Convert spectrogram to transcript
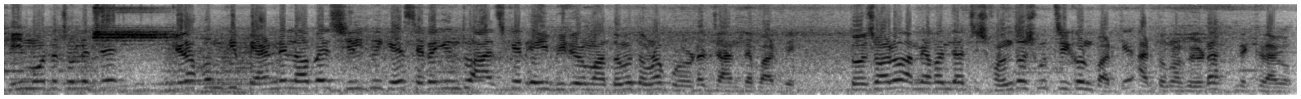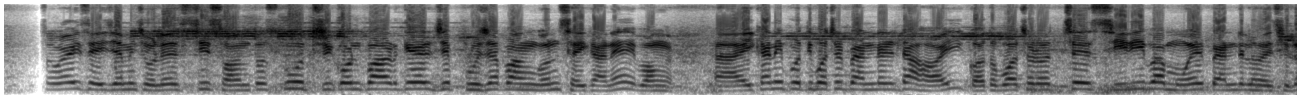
থিম হতে চলেছে, কীরকম কি প্যান্ডেল হবে শিল্পীকে, সেটা কিন্তু আজকের এই ভিডিওর মাধ্যমে তোমরা পুরোটা জানতে পারবে। তো চলো, আমি এখন যাচ্ছি সন্তোষপুর ত্রিকোণ পার্কে, আর তোমরা ভিডিওটা দেখতে থাকো। তো গাইস এই যে আমি চলে এসেছি সন্তোষপুর ত্রিকোণ পার্কের যে পূজা প্রাঙ্গন সেইখানে, এবং এইখানেই প্রতি বছর প্যান্ডেলটা হয়। গত বছর হচ্ছে সিঁড়ি বা মোয়ের প্যান্ডেল হয়েছিল,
